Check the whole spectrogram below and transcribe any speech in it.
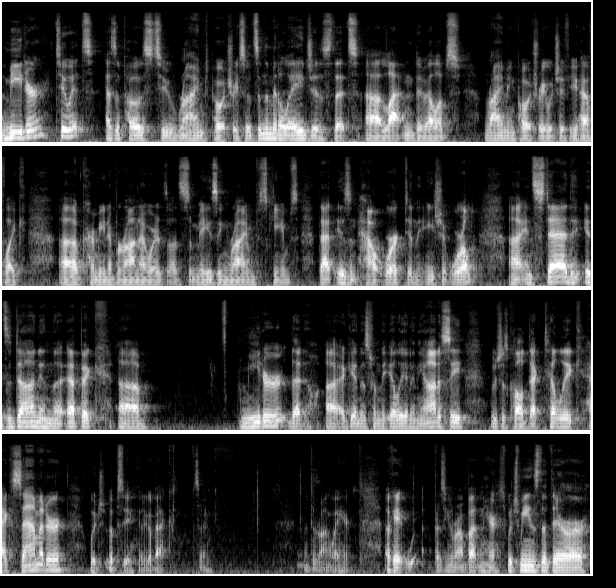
meter to it as opposed to rhymed poetry. So it's in the Middle Ages that uh, Latin develops rhyming poetry, which if you have like uh, Carmina Burana, where it's, it's, amazing rhyme schemes, that isn't how it worked in the ancient world. Uh, instead, it's done in the epic uh, meter that, uh, again, is from the Iliad and the Odyssey, which is called dactylic hexameter, which, oopsie, I'm gonna go back, sorry. Went the wrong way here. Okay, pressing the wrong button here, which means that there are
